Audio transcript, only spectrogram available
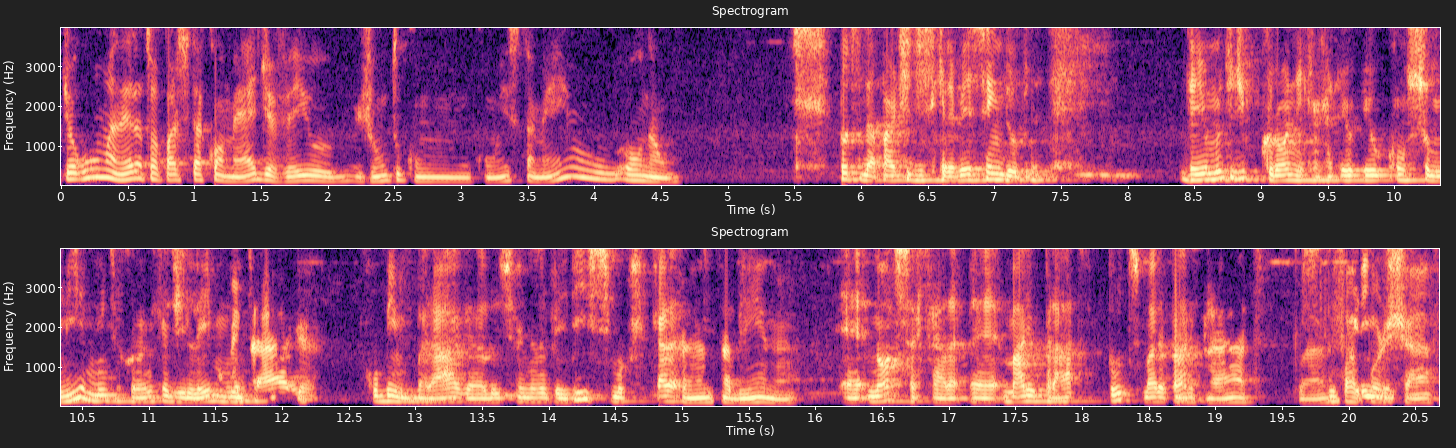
de alguma maneira a tua parte da comédia veio junto com, com isso também ou, ou não? Putz, da parte de escrever, sem dúvida. Veio muito de crônica, cara. Eu, eu consumia muita crônica, de ler muita. Rubem Braga, Luiz Fernando Veríssimo. Cara, Fernando Sabino. É, nossa, cara, é, Mário Prata. Putz, Mário Prata. Mário Prata, claro. Fábio Porchat.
